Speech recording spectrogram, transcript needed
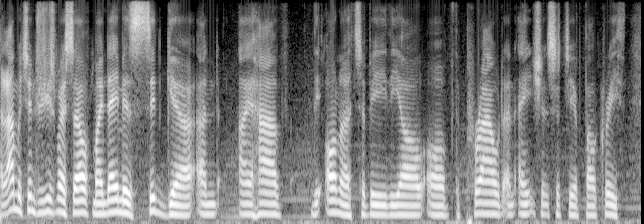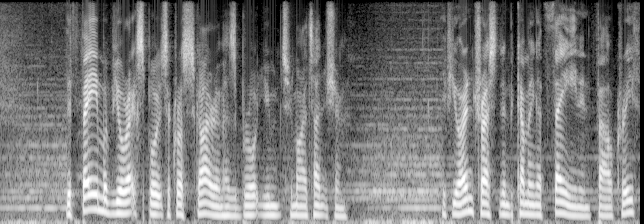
Allow me to introduce myself. My name is Siddgeir, and I have the honour to be the Jarl of the proud and ancient city of Falkreath. The fame of your exploits across Skyrim has brought you to my attention. If you are interested in becoming a Thane in Falkreath,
